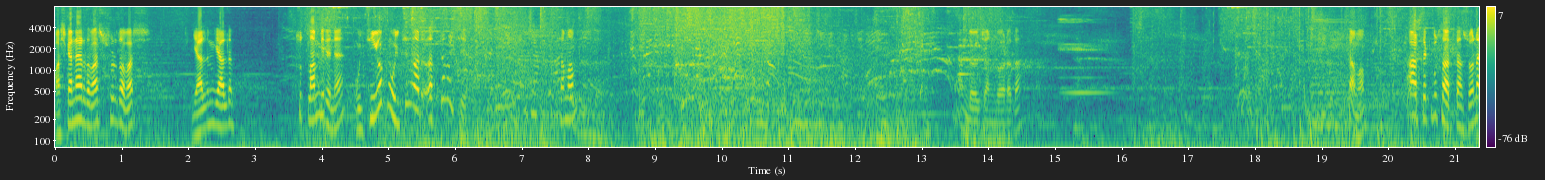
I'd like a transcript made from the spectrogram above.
Başka nerede var? Şurada var. Geldim geldim. Tut lan birini. Ultin yok mu? Ultin var. Atsana ultiyi. Tamam. Ben de öleceğim bu arada. Tamam. Artık bu saatten sonra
